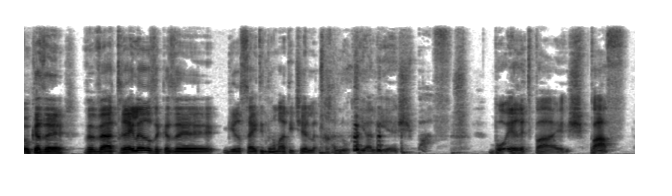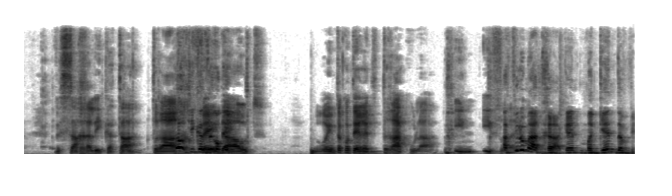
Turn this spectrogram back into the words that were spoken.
הוא כזה, והטריילר זה כזה גרסה איטית דרמטית של חנוכיה לי אש, פאף. בוערת באש, פאף. וסחה לי קטן. טראח, לא, פייד אוקיי. אאוט. רואים את הכותרת, דרקולה, אין ישראל. אפילו מההתחלה, כן? מגן דוד.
